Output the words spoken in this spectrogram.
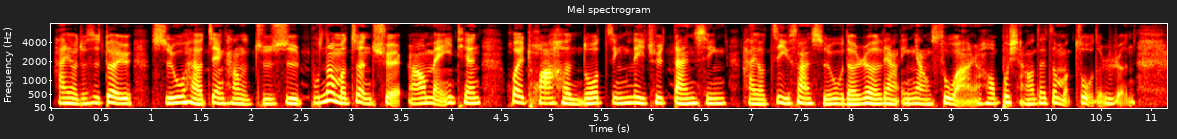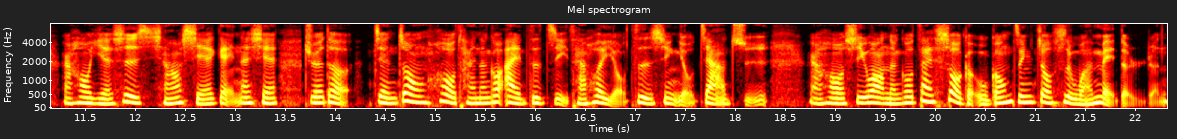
还有就是对于食物还有健康的知识不那么正确，然后每一天会花很多精力去担心，还有计算食物的热量、营养素啊，然后不想要再这么做的人，然后也是想要写给那些觉得。减重后才能够爱自己，才会有自信、有价值，然后希望能够再瘦个五公斤就是完美的人。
